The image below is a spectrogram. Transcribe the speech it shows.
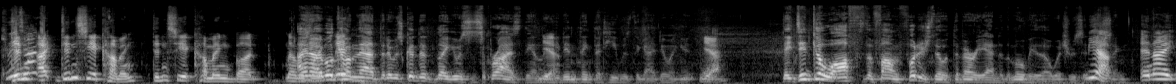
Can we didn't talk? I didn't see it coming. Didn't see it coming, but I, was I know. I will give eh, him that. That it was good that like it was a surprise at the end. Yeah. Like, he didn't think that he was the guy doing it. Yeah. They did go off the found footage though at the very end of the movie though, which was interesting. Yeah, and I,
